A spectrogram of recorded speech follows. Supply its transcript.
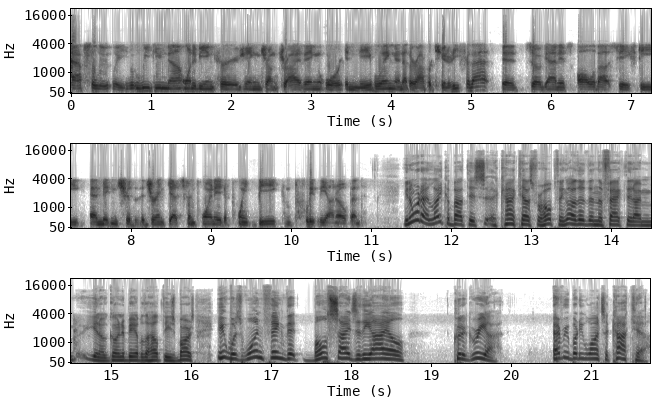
Absolutely. We do not want to be encouraging drunk driving or enabling another opportunity for that. It, so, again, it's all about safety and making sure that the drink gets from point A to point B completely unopened. You know what I like about this uh, Cocktails for Hope thing, other than the fact that I'm, you know, going to be able to help these bars? It was one thing that both sides of the aisle could agree on. Everybody wants a cocktail.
